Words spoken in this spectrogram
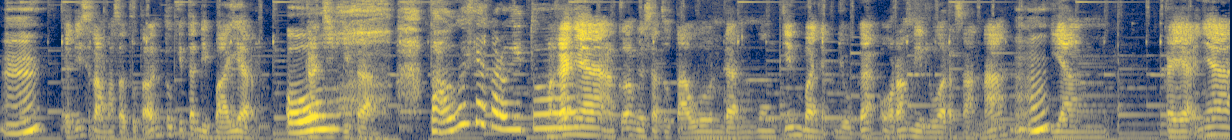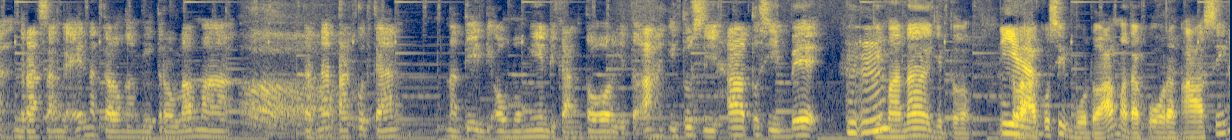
Hmm? Jadi selama satu tahun tuh kita dibayar Oh. gaji kita. Bagus ya kalau gitu. Makanya aku ambil satu tahun dan mungkin banyak juga orang di luar sana Mm-mm. yang kayaknya ngerasa nggak enak kalau ngambil terlalu lama karena takut kan nanti diomongin di kantor gitu ah itu si A tuh si B Mm-mm. gimana gitu kalau Iya. aku sih bodoh amat aku orang asing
